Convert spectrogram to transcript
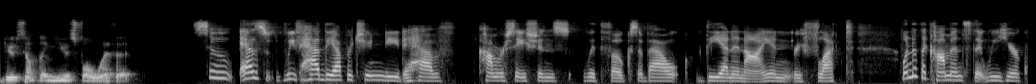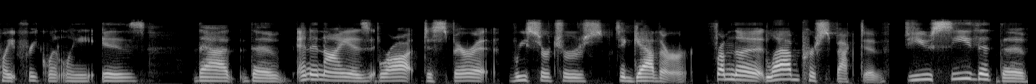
do something useful with it. So, as we've had the opportunity to have conversations with folks about the NNI and reflect, one of the comments that we hear quite frequently is that the NNI has brought disparate researchers together. From the lab perspective, do you see that the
